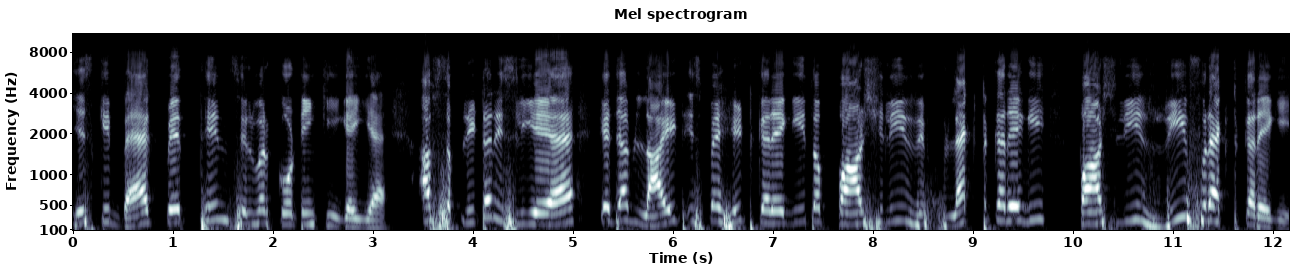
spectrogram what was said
जिसकी बैक पे थिन सिल्वर कोटिंग की गई है। अब स्प्लिटर इसलिए है कि जब लाइट इस पे हिट करेगी तो पार्शली रिफ्लेक्ट करेगी। पार्शली रिफ्रैक्ट करेगी,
